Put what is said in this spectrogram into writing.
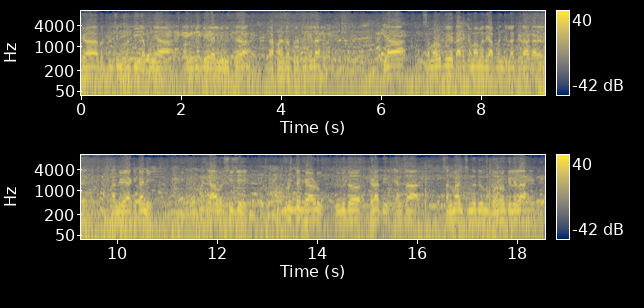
खेळाबद्दलची माहिती आपण या ऑलिम्पिक डे रॅलीनिमित्त दाखवण्याचा प्रयत्न केला आहे. या समारोपीय कार्यक्रमामध्ये आपण जिल्हा क्रीडा कार्यालय नांदेड या ठिकाणी यावर्षीचे उत्कृष्ट खेळाडू विविध खेळातील यांचा सन्मान चिन्ह देऊन गौरव केलेला आहे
